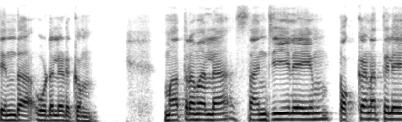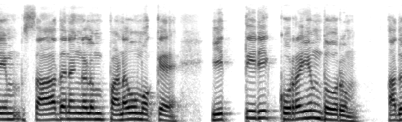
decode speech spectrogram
ചിന്ത ഉടലെടുക്കും. മാത്രമല്ല സഞ്ചിയിലെയും പൊക്കണത്തിലെയും സാധനങ്ങളും പണവുമൊക്കെ ഇത്തിരി കുറയും തോറും അത്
